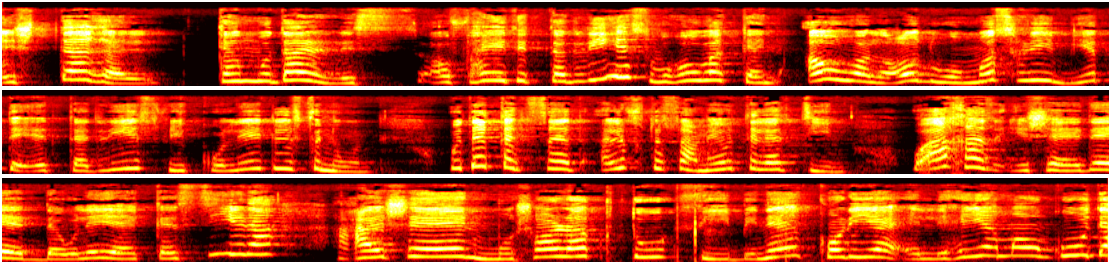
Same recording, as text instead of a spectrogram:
اشتغل كمدرس أو في هيئة التدريس وهو كان أول عضو مصري بيبدأ التدريس في كلية الفنون وده كانت سنة 1930 وأخذ إشادات دولية كثيرة عشان مشاركته في بناء كوريا اللي هي موجودة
